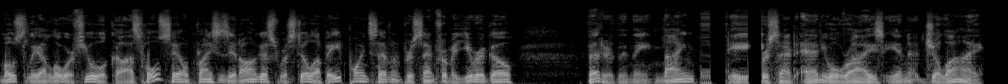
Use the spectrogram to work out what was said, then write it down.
mostly on lower fuel costs. Wholesale prices in August were still up 8.7% from a year ago, better than the 9.8% annual rise in July.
